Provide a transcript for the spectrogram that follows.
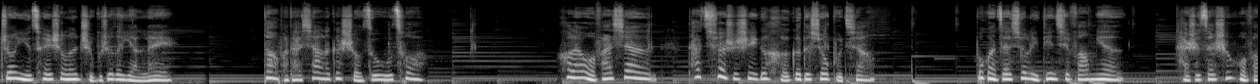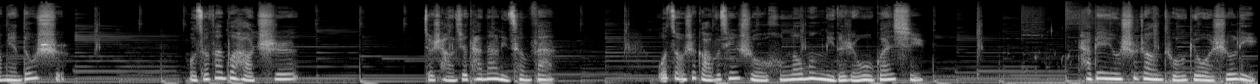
终于催生了止不住的眼泪，倒把他吓了个手足无措。后来我发现，他确实是一个合格的修补匠。不管在修理电器方面，还是在生活方面，都是。我做饭不好吃，就常去他那里蹭饭。我总是搞不清楚《红楼梦》里的人物关系，他便用树状图给我梳理。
